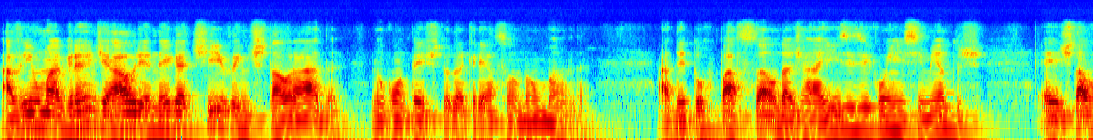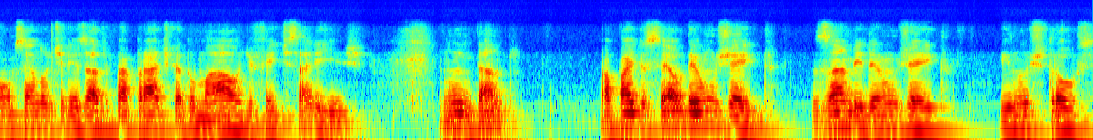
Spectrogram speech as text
havia uma grande áurea negativa instaurada no contexto da criação da Umbanda. A deturpação das raízes e conhecimentos eh, estavam sendo utilizados para a prática do mal, de feitiçarias. No entanto, Papai do Céu deu um jeito, Zambi deu um jeito e nos trouxe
